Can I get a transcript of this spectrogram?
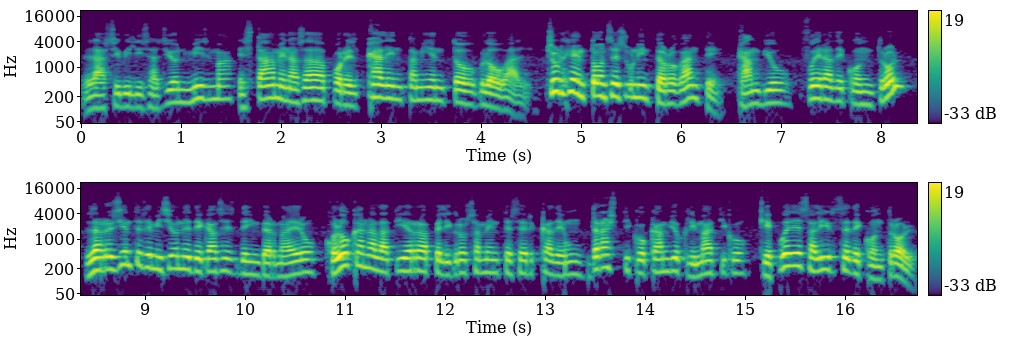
La civilización misma está amenazada por el calentamiento global. Surge entonces un interrogante. ¿Cambio fuera de control? Las recientes emisiones de gases de invernadero colocan a la Tierra peligrosamente cerca de un drástico cambio climático que puede salirse de control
